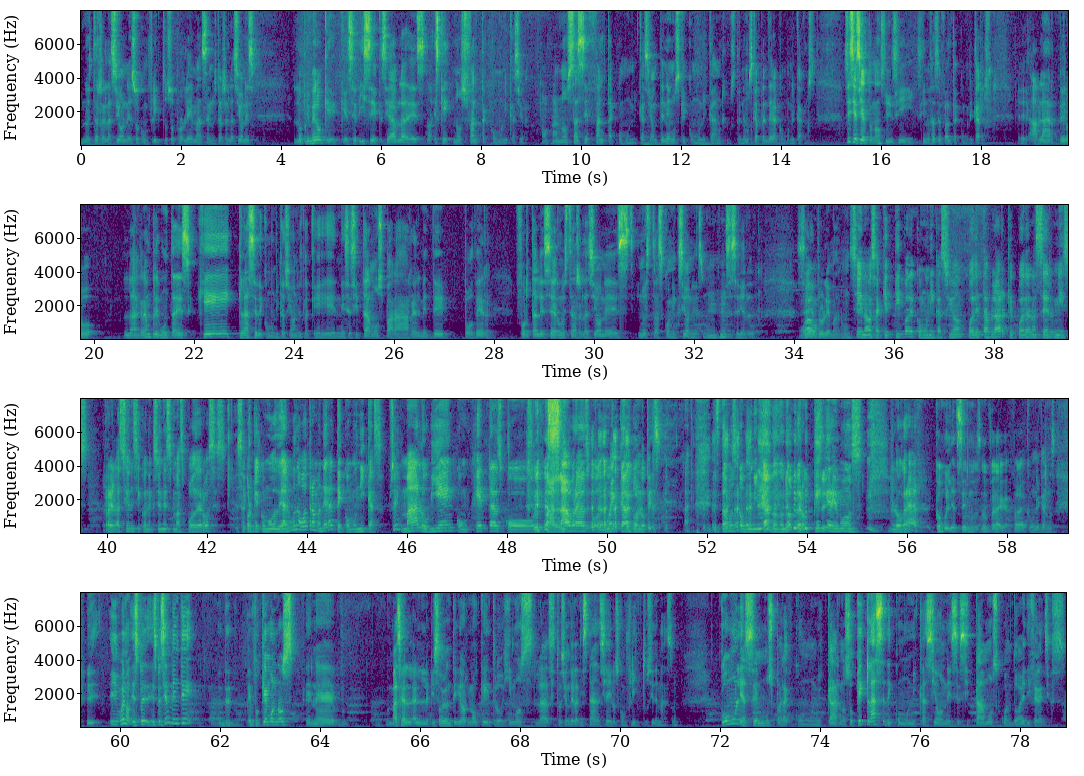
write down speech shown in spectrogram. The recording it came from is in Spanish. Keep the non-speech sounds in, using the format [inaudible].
nuestras relaciones o conflictos o problemas en nuestras relaciones, lo primero que, que, se dice, que se habla es, no, es que nos falta comunicación. Ajá. Nos hace falta comunicación. Tenemos que comunicarnos, tenemos que aprender a comunicarnos. Sí, sí es cierto, ¿no? Sí, sí, sí nos hace falta comunicarnos, eh, hablar, pero la gran pregunta es, ¿qué clase de comunicación es la que necesitamos para realmente poder fortalecer nuestras relaciones, nuestras conexiones? ¿no? Uh -huh. Ese sería el, sería wow. el problema, ¿no? Sí, ¿no? O sea, ¿qué tipo de comunicación puede entablar que puedan hacer mis relaciones y conexiones más poderosas? Porque como de alguna u otra manera te comunicas, sí. mal o bien, con jetas, con [laughs] palabras, sí. con muecas, con lo que [laughs] estamos comunicándonos, ¿no? Pero ¿qué sí. queremos lograr? ¿Cómo le hacemos, no? Para, para comunicarnos. Y, y bueno, espe especialmente de, enfoquémonos en, eh, base al, al, episodio anterior, ¿no? Que introdujimos la situación de la distancia y los conflictos y demás, ¿no? ¿Cómo le hacemos para comunicarnos o qué clase de comunicación necesitamos cuando hay diferencias?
